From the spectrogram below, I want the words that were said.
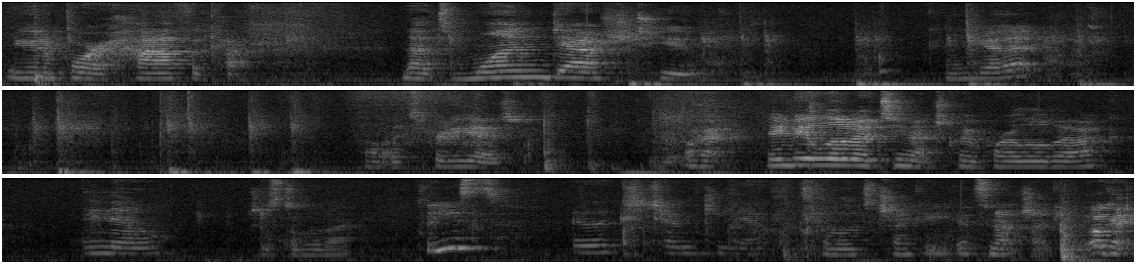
You're gonna pour half a cup. That's one dash two. Can you get it? That looks pretty good. Okay, maybe a little bit too much. Can we pour a little back? No, Just a little bit. Please? it looks chunky now. It looks chunky. It's not chunky. Okay.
